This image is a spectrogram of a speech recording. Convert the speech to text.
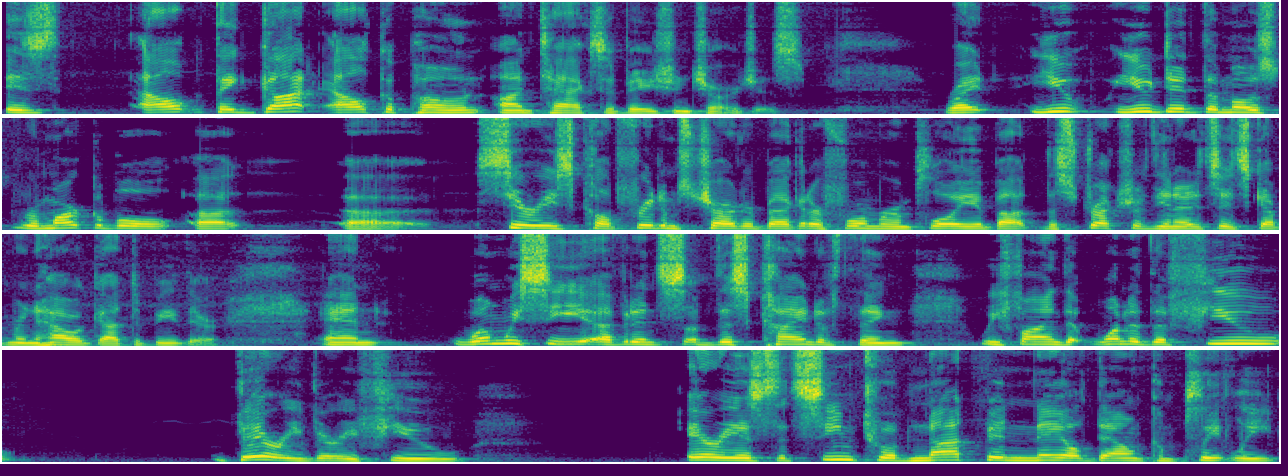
Is Al they got Al Capone on tax evasion charges right? You you did the most remarkable uh, uh, series called Freedom's Charter back at our former employee about the structure of the United States government and how it got to be there. And when we see evidence of this kind of thing, we find that one of the few, very very few areas that seem to have not been nailed down completely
